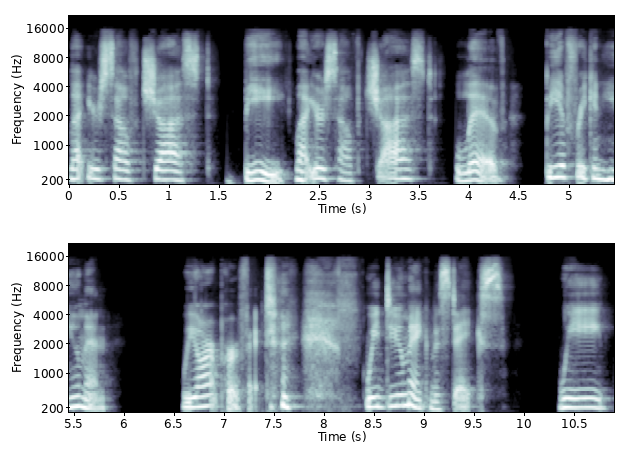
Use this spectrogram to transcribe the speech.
Let yourself just be. Let yourself just live. Be a freaking human. We aren't perfect. we do make mistakes. We,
